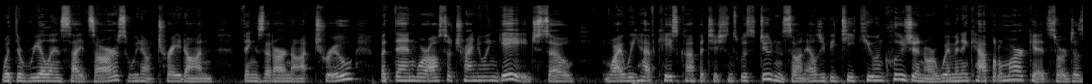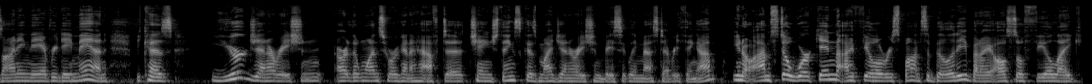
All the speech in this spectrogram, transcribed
what the real insights are. So we don't trade on things that are not true. But then we're also trying to engage. So why we have case competitions with students on LGBTQ inclusion or women in capital markets or designing the everyday man because your generation are the ones who are going to have to change things because my generation basically messed everything up. You know, I'm still working. I feel a responsibility, but I also feel like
